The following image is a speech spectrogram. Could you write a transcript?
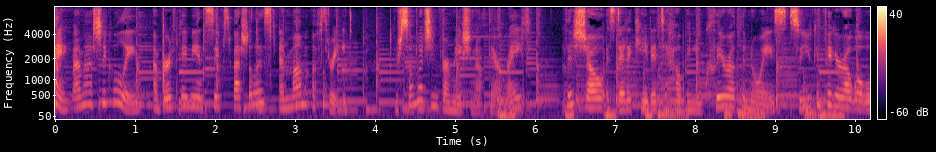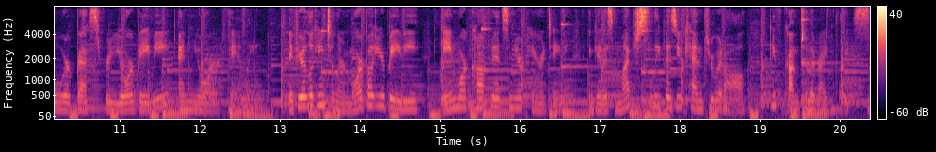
Hi, I'm Ashley Cooley, a birth, baby, and sleep specialist and mom of three. There's so much information out there, right? This show is dedicated to helping you clear out the noise so you can figure out what will work best for your baby and your family. If you're looking to learn more about your baby, gain more confidence in your parenting, and get as much sleep as you can through it all, you've come to the right place.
